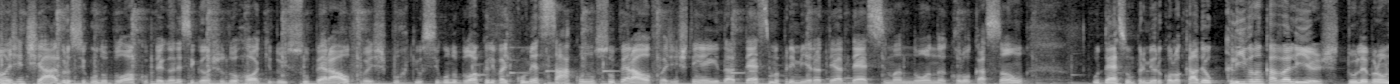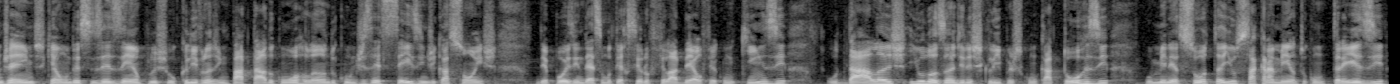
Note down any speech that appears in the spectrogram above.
Então a gente abre o segundo bloco pegando esse gancho do rock dos super alfas, porque o segundo bloco ele vai começar com um super alfa. A gente tem aí da 11 até a 19 colocação. O 11 colocado é o Cleveland Cavaliers, do LeBron James, que é um desses exemplos. O Cleveland empatado com o Orlando com 16 indicações. Depois, em 13º, o Philadelphia com 15, o Dallas e o Los Angeles Clippers com 14, o Minnesota e o Sacramento com 13,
